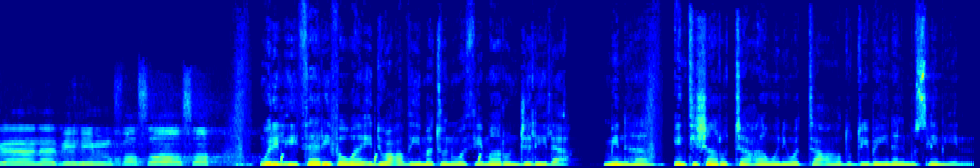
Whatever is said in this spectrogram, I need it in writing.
كان بهم خصاصة. وللإيثار فوائد عظيمة وثمار جليلة. منها انتشار التعاون والتعاضد بين المسلمين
